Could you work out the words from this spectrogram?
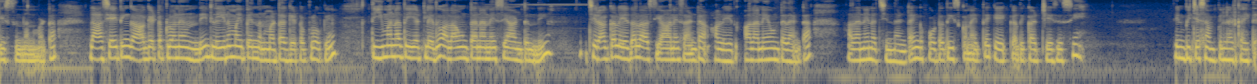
తీస్తుంది అనమాట లాస్ట్ అయితే ఇంకా ఆ గెటప్లోనే ఉంది. లీనం అయిపోయింది అనమాట ఆ గెటప్లోకి. తీయమన్నా తీయట్లేదు. అలా ఉంటాననేసి అంటుంది. చిరాగ్గా లేదా లాస్యా అనేసి అంటే లేదు. అలానే ఉంటుందంట. అలానే నచ్చిందంట. ఇంకా ఫోటో తీసుకొని అయితే కేక్ అది కట్ చేసేసి తినిపించేసాం పిల్లాడికి అయితే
